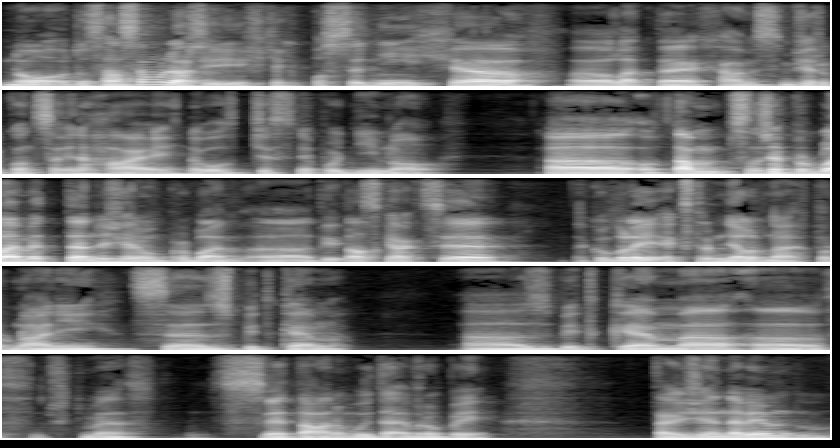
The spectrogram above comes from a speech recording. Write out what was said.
No, docela se mu daří v těch posledních uh, letech a myslím, že dokonce i na high, nebo těsně pod ním, no. Uh, tam samozřejmě problém je ten, že no, problém. Uh, ty italské akcie jako byly extrémně levné v porovnání se zbytkem, uh, zbytkem, uh, řekněme, světa nebo i té Evropy. Takže nevím,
